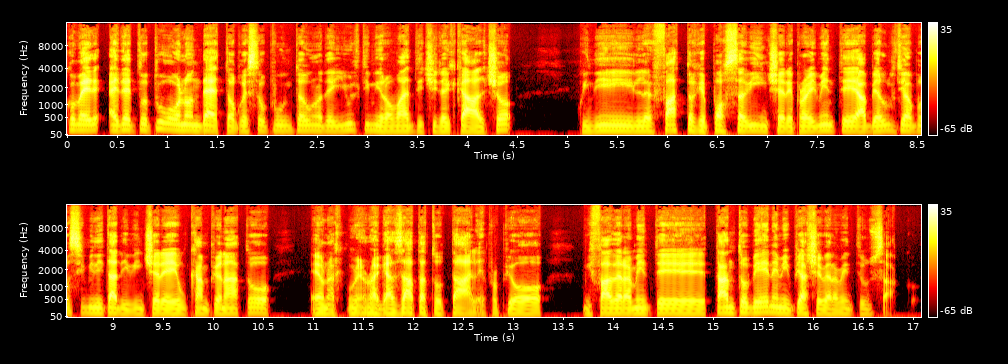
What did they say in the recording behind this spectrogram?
come hai detto tu o non detto a questo punto, è uno degli ultimi romantici del calcio. Quindi il fatto che possa vincere, probabilmente abbia l'ultima possibilità di vincere un campionato, è una, una gasata totale. Proprio mi fa veramente tanto bene, mi piace veramente un sacco.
